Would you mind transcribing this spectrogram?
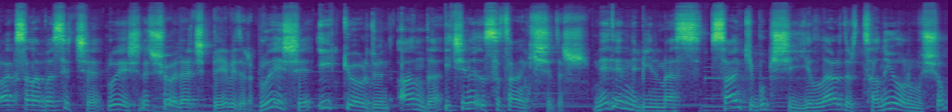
Bak sana basitçe ruh eşini şöyle açıklayabilirim. Ruh eşi ilk gördüğün anda içini ısıtan kişidir. Nedenini bilmezsin. Sanki bu kişiyi yıllardır tanıyormuşum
